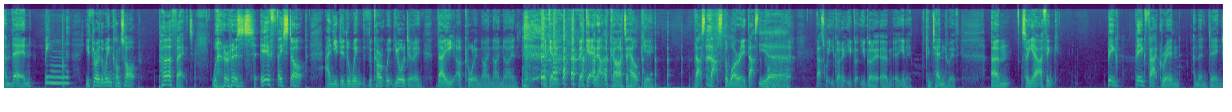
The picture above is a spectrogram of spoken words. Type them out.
and then, bing, you throw the wink on top. Perfect. Whereas if they stop and you do the wink, the current wink you're doing, they are calling nine nine nine. They're getting they're getting out the car to help you. That's that's the worry. That's the problem with it. That's what you got to you got you got to um, uh, you know contend with. Um, so yeah, I think big big fat grin and then ding.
